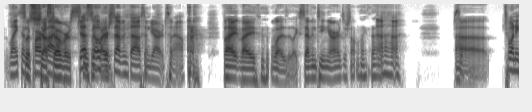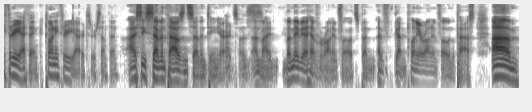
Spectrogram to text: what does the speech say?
lengthened so the par just five over just over seven thousand yards now. by by what is it like seventeen yards or something like that? Uh-huh. So- Uh, Twenty three, I think, twenty three yards or something. I see seven thousand seventeen yards on, on my, but maybe I have wrong info. It's been I've gotten plenty of wrong info in the past. Um,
